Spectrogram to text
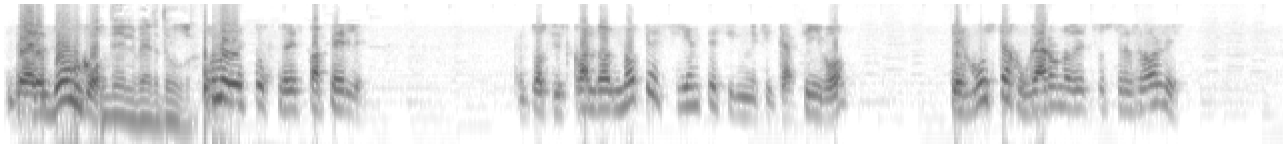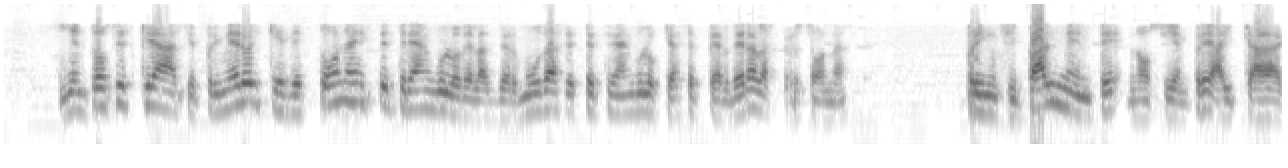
verdugo. Del verdugo. Uno de estos tres papeles. Entonces, cuando no te sientes significativo, te gusta jugar uno de estos tres roles. Y entonces, ¿qué hace? Primero, el que detona este triángulo de las Bermudas, este triángulo que hace perder a las personas, principalmente, no siempre, hay cada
